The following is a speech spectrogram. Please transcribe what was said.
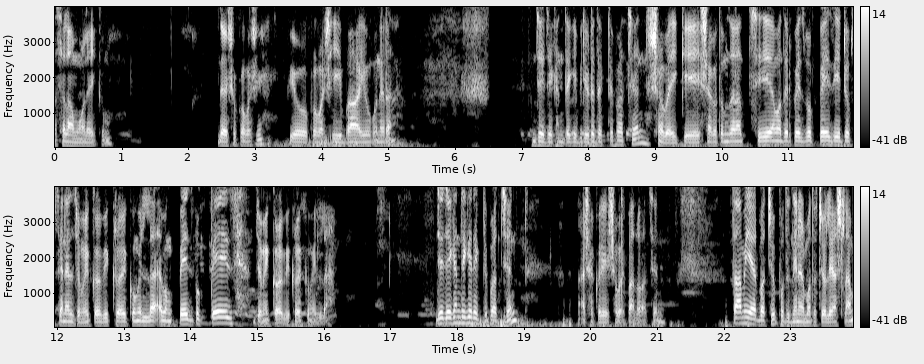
আসসালামু আলাইকুম। দেশ প্রবাসী, প্রিয় প্রবাসী ভাই ও বোনেরা, যে যেখান থেকে ভিডিওটা দেখতে পাচ্ছেন, সবাইকে স্বাগতম জানাচ্ছি আমাদের ফেসবুক পেজ ইউটিউব চ্যানেল জমি ক্রয় বিক্রয় কুমিল্লা এবং ফেসবুক পেজ জমি ক্রয় বিক্রয় কুমিল্লা। যে যেখান থেকে দেখতে পাচ্ছেন, আশা করি সবাই ভালো আছেন। তো আমি আর বাচ্চু প্রতিদিনের মতো চলে আসলাম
